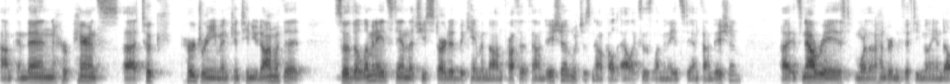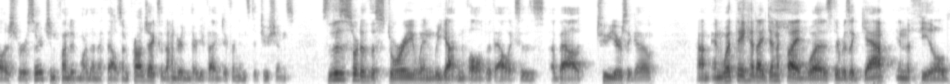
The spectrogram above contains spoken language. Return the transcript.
Um, and then her parents uh, took her dream and continued on with it. So the lemonade stand that she started became a nonprofit foundation, which is now called Alex's Lemonade Stand Foundation. Uh, it's now raised more than $150 million for research and funded more than 1,000 projects at 135 different institutions. So this is sort of the story when we got involved with Alex's about two years ago. Um, and what they had identified was there was a gap in the field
